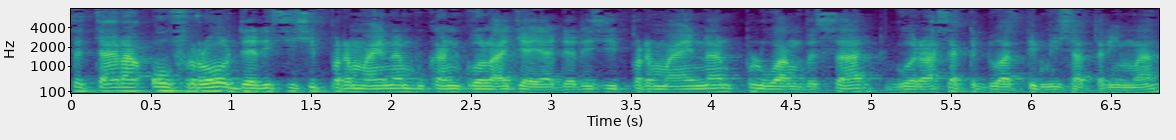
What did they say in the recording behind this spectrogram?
secara overall dari sisi permainan bukan gol aja ya dari sisi permainan peluang besar gue rasa kedua tim bisa terima.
